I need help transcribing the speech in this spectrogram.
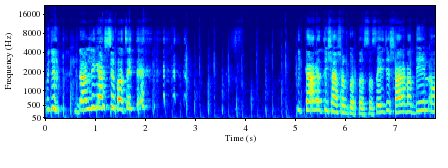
ওই যে ডার্লিং আসছে বাঁচাইতে। কি কারে তুই শাসন করতেছস? এই যে সারাটা দিন ও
